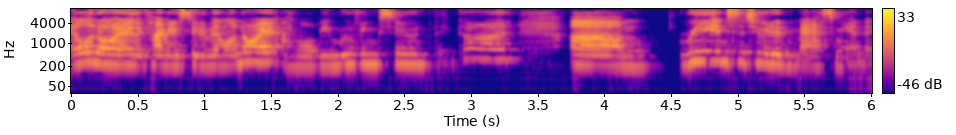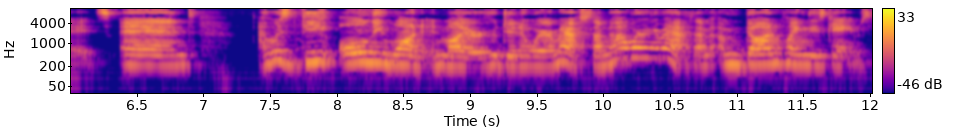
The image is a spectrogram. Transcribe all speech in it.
Illinois, the communist state of Illinois, I will be moving soon, thank God, um, reinstituted mask mandates. And I was the only one in Meijer who didn't wear a mask. I'm not wearing a mask. I'm, I'm done playing these games.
